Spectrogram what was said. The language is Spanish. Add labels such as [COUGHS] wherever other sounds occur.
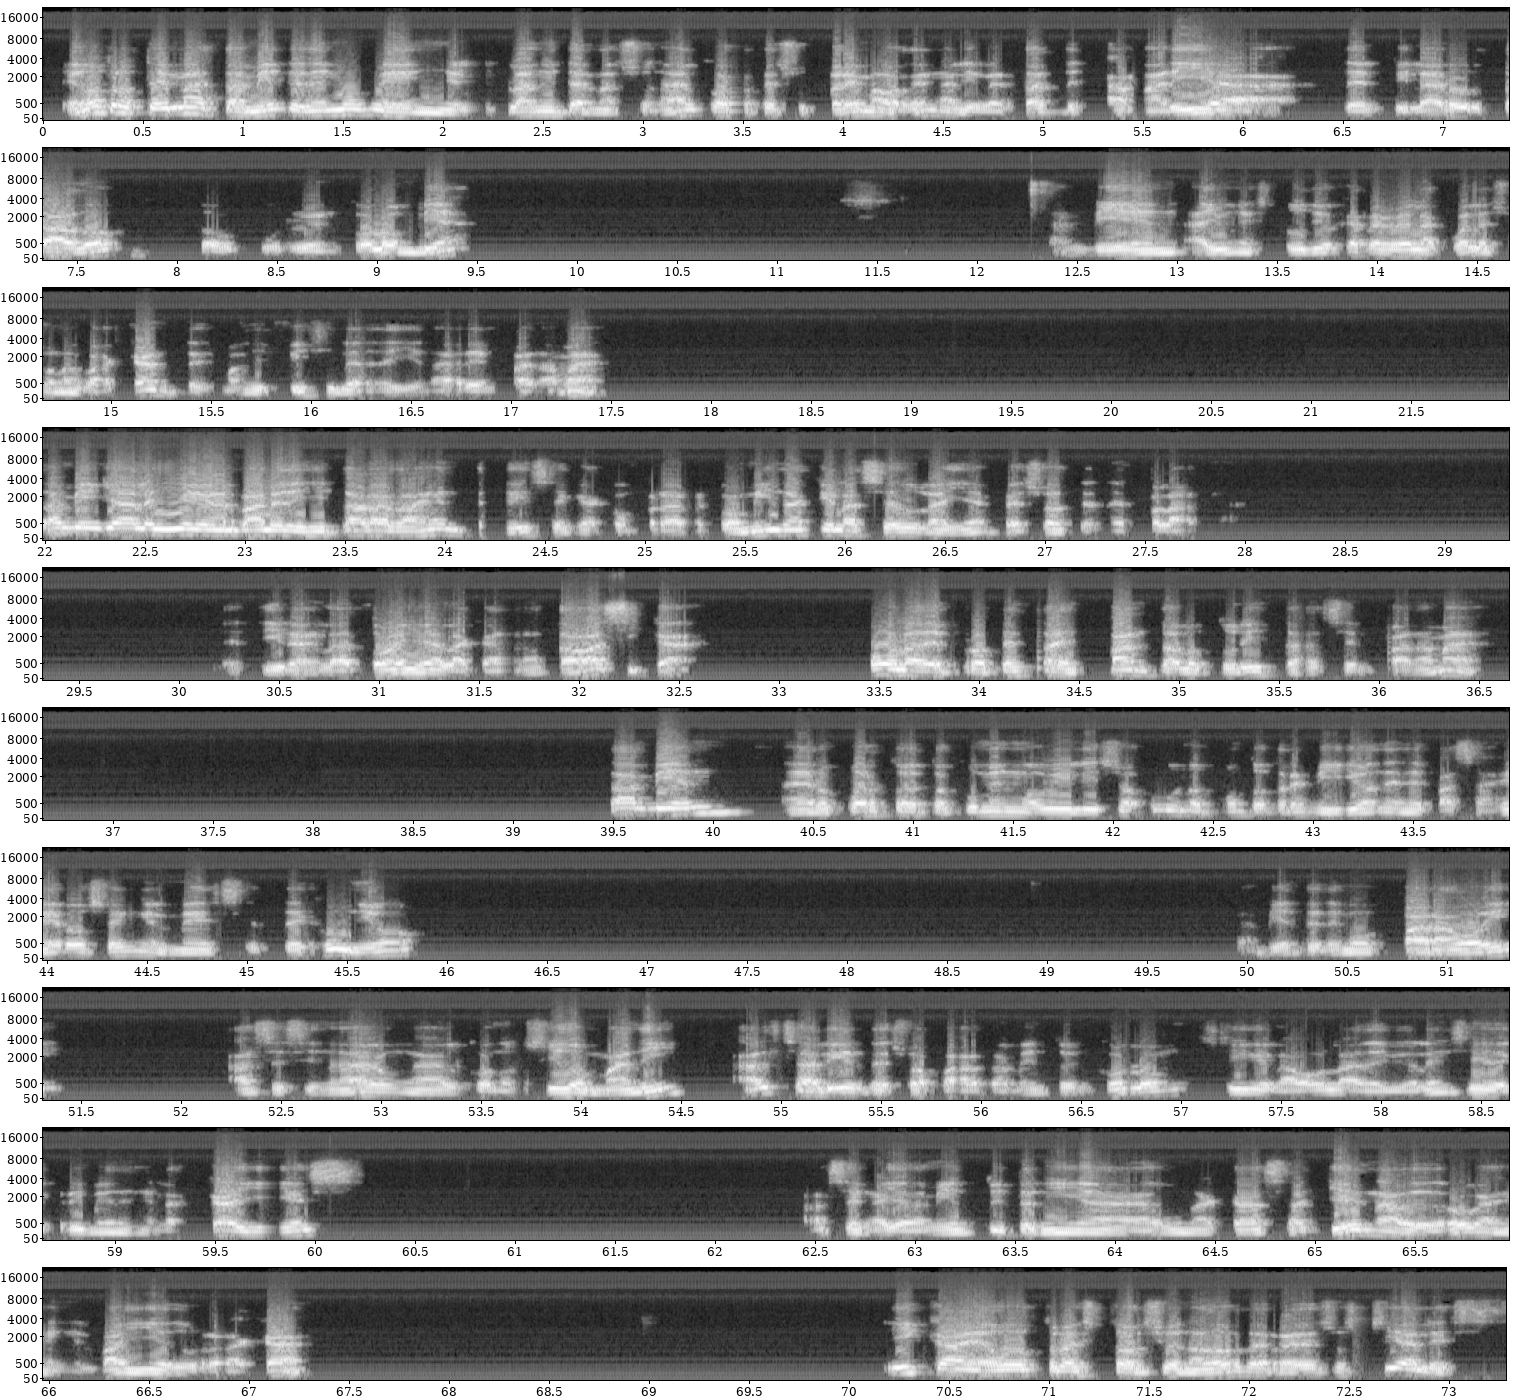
En otros temas también tenemos en el plano internacional, Corte Suprema ordena libertad a María del Pilar Hurtado, esto ocurrió en Colombia, también hay un estudio que revela cuáles son las vacantes más difíciles de llenar en Panamá. También ya le llega el vale digital a la gente. Dice que a comprar comida que la cédula ya empezó a tener plata. Le tiran la toalla a la canasta básica. Ola de protesta espanta a los turistas en Panamá. También Aeropuerto de Tocumen movilizó 1.3 millones de pasajeros en el mes de junio. También tenemos para hoy, asesinaron al conocido Mani al salir de su apartamento en Colón. Sigue la ola de violencia y de crímenes en las calles. Hacen allanamiento y tenía una casa llena de drogas en el Valle de Urracá y cae otro extorsionador de redes sociales.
